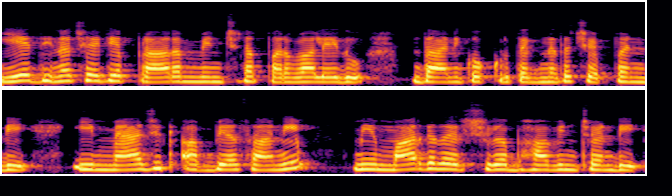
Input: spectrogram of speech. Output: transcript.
ఏ దినచర్య ప్రారంభించినా పర్వాలేదు. దానికో కృతజ్ఞత చెప్పండి. ఈ మ్యాజిక్ అభ్యాసాన్ని మీ మార్గదర్శిగా భావించండి.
